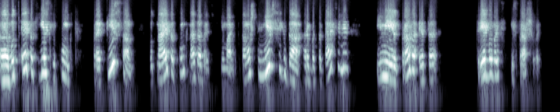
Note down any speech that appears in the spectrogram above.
Вот этот, если пункт прописан, вот на этот пункт надо обратить внимание, потому что не всегда работодатели имеют право это требовать и спрашивать.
